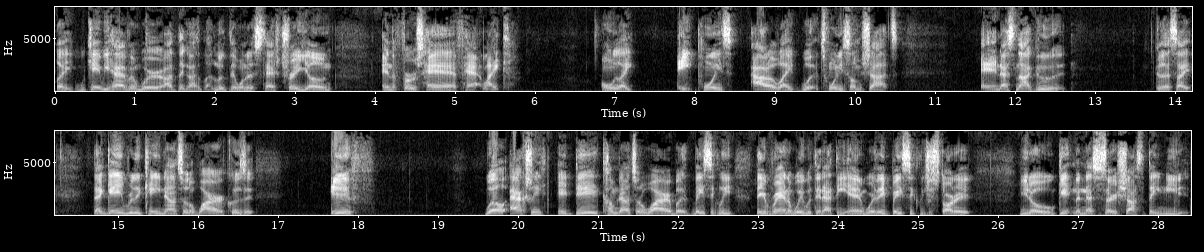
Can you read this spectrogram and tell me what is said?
Like we can't be having where I think I looked at one of the stats. Trae Young, in the first half had like only like eight points out of like what twenty something shots, and that's not good. Cause that's like that game really came down to the wire. Cause it, if well, actually, it did come down to the wire, but basically they ran away with it at the end, where they basically just started, you know, getting the necessary shots that they needed.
